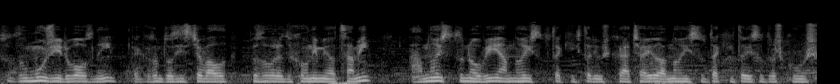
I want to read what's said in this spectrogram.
sú tu muži rôzni, tak som to zisťoval v rozhovore s duchovnými otcami. A mnohí sú tu noví a mnohí sú takí, ktorí už kráčajú a mnohí sú takí, ktorí sú trošku už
